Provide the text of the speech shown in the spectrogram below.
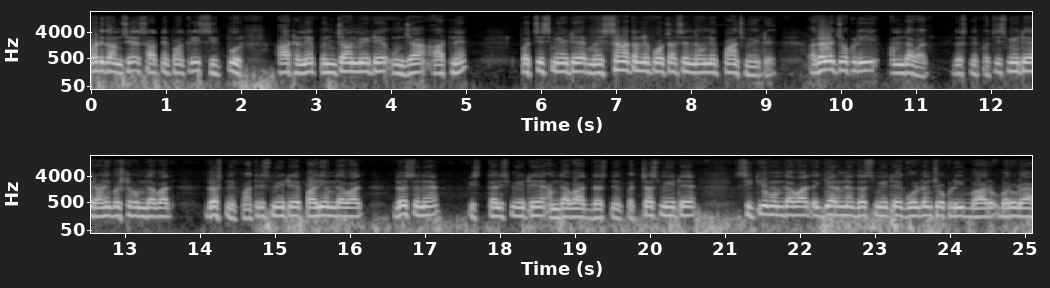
વડગામ છે સાત ને પાંત્રીસ, સિદ્ધપુર આઠ અને પંચાવન મિનિટે, ઊંઝા આઠ ને પચીસ મિનિટે, મહેસાણા તમને પહોંચાડશે નવ ને પાંચ મિનિટે. અદાલત ચોકડી, અમદાવાદ દસ ને પચીસ મિનિટે, રાણી બસ સ્ટોપ અમદાવાદ દસ ને પાંત્રીસ મિનિટે પાળી અમદાવાદ દસ અને પિસ્તાલીસ મિનિટે, અમદાવાદ દસ ને પચાસ મિનિટે, સિટી ઓફ અમદાવાદ અગિયાર અને દસ મિનિટે, ગોલ્ડન ચોકડી બાર, બરોડા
